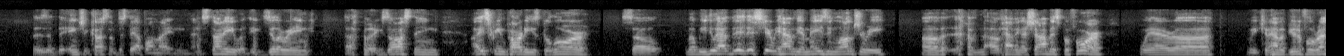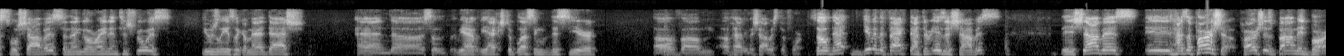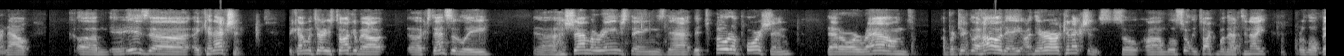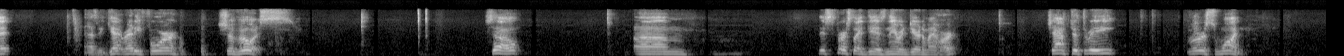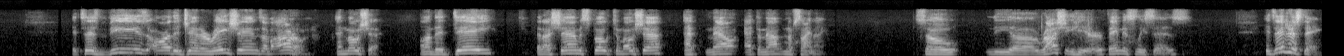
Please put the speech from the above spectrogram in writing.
there's a, the ancient custom to stay up all night and, and study with the exhilarating uh, but exhausting. Ice cream parties galore. So, but we do have this, this year. We have the amazing luxury of of, of having a Shabbos before, where uh, we can have a beautiful restful Shabbos and then go right into Shavuos. Usually, it's like a mad dash, and uh, so we have the extra blessing this year of um, of having the Shabbos before. So that, given the fact that there is a Shabbos, the Shabbos is, has a parsha. Parsha's Bamidbar. Now, um, there is a, a, connection. The commentaries talk about uh, extensively. Uh, Hashem arranged things that the Torah portion that are around a particular holiday, are, there are connections. So um, we'll certainly talk about that tonight for a little bit as we get ready for Shavuos. So, um, this first idea is near and dear to my heart. Chapter 3, verse 1. It says, These are the generations of Aaron and Moshe on the day that Hashem spoke to Moshe at Mount at the mountain of Sinai. So the uh, Rashi here famously says, it's interesting.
